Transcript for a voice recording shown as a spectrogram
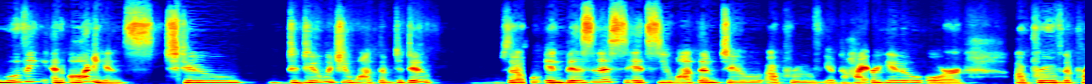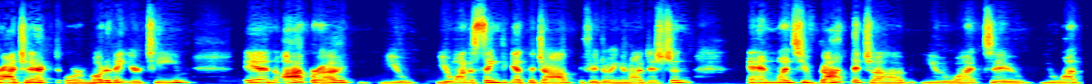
moving an audience to, to do what you want them to do. So in business, it's you want them to approve, you to hire you or approve the project or motivate your team. In opera, you you want to sing to get the job if you're doing an audition. And once you've got the job you want to you want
